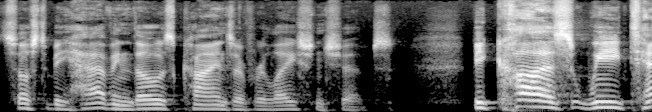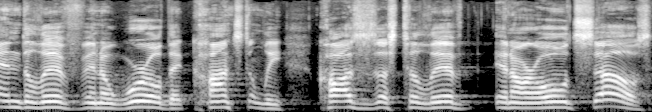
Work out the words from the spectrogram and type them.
It's supposed to be having those kinds of relationships because we tend to live in a world that constantly causes us to live in our old selves,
